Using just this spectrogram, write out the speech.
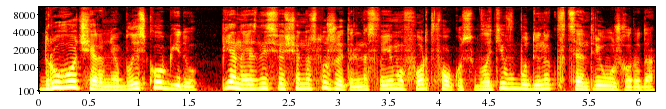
2 червня, близько обіду, п'янезний священнослужитель на своєму Ford Focus влетів в будинок в центрі Ужгорода.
